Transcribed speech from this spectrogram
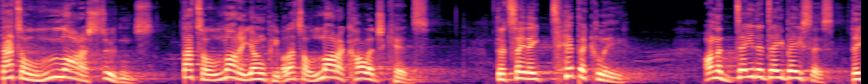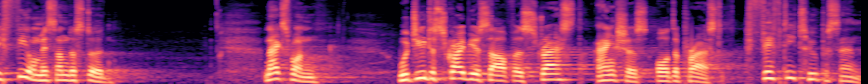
That's a lot of students. That's a lot of young people. That's a lot of college kids that say they typically, on a day to day basis, they feel misunderstood. Next one. Would you describe yourself as stressed, anxious, or depressed? 52%.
